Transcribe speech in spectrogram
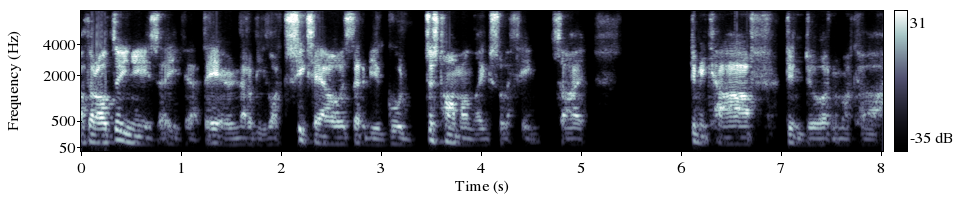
I thought I'll do New Year's Eve out there, and that'll be like six hours. That'll be a good, just time on legs sort of thing. So, did me calf, didn't do it. And I'm like, oh,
